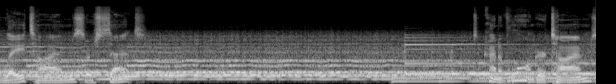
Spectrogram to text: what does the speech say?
Delay times are set to kind of longer times.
